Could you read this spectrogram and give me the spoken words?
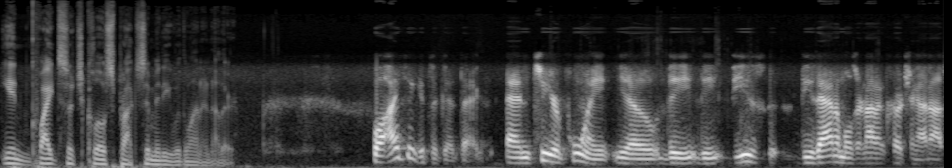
in quite such close proximity with one another? Well, I think it's a good thing. And to your point, you know, the, the these these animals are not encroaching on us.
